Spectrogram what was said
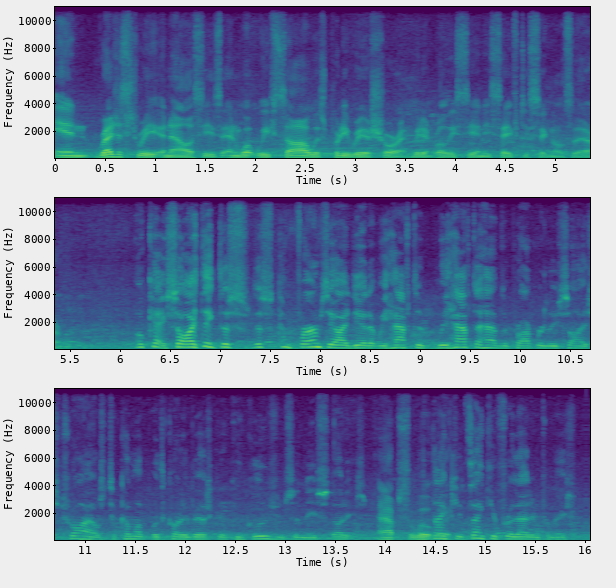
in registry analyses, and what we saw was pretty reassuring. We didn't really see any safety signals there. Okay, so I think this this confirms the idea that we have to we have to have the properly sized trials to come up with cardiovascular conclusions in these studies. Absolutely. Well, thank you. Thank you for that information.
